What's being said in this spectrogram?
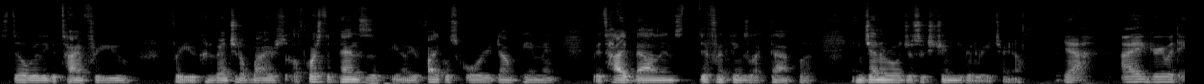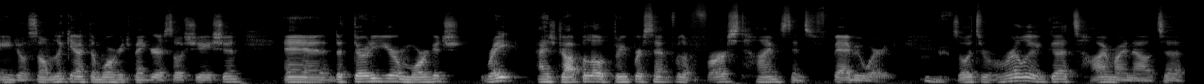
still really good time for you for you conventional buyers. Of course, depends if you know your FICO score, your down payment, if it's high balance, different things like that. But in general, just extremely good rates right now. Yeah, I agree with Angel. So I'm looking at the Mortgage Banker Association, and the 30-year mortgage rate has dropped below three percent for the first time since February. Mm-hmm. So it's a really good time right now to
